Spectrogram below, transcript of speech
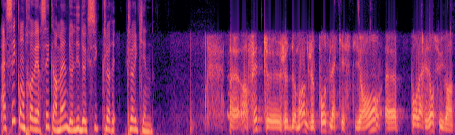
assez controversé quand même de l'hydroxychloroquine? Euh, en fait, euh, je demande, je pose la question euh, pour la raison suivante.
